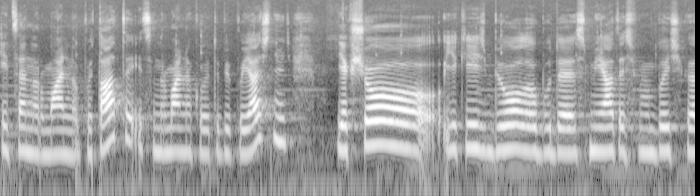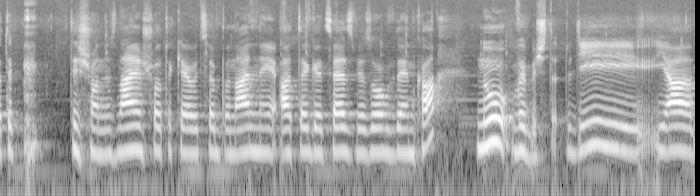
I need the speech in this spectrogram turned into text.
і це нормально питати, і це нормально, коли тобі пояснюють. Якщо якийсь біолог буде сміятись в обличчі, казати, «Пф, ти що, не знаєш, що таке оце банальний АТГЦ зв'язок в ДНК? Ну, вибачте, тоді я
